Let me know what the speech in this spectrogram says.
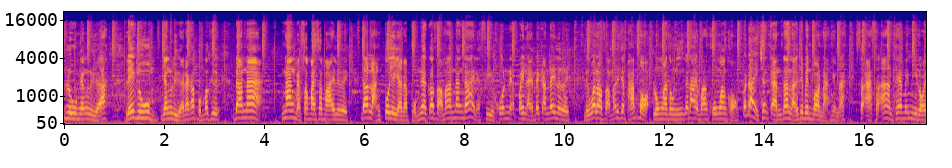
ดรูมยังเหลือเล็กรูมยังเหลือนะครับผมก็คือด้านหน้า นั่งแบบสบายๆเลย ด้านหลังตัวใหญ่ๆแบบผมเนี่ยก็สามารถนั่งได้เนี่ยสี่คนเนี่ยไปไหนไปกันได้เลย หรือว่าเราสามารถที่จะพับเบาะลงมาตรงนี้ก็ได้วางโครงวางของก็ได้เช่นกันด้านหลังจะเป็นเบาะหนังเห็นไหมสะอาดสะอ้านแทบไม่มีรอย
